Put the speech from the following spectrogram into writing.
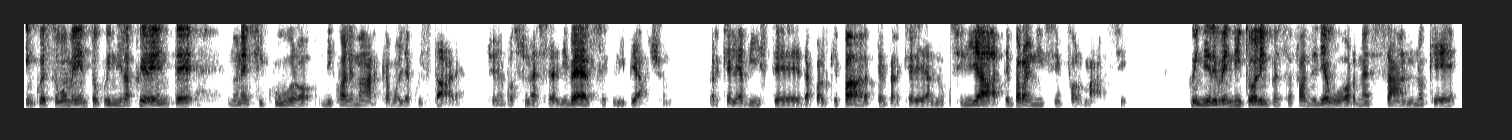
In questo momento quindi l'acquirente non è sicuro di quale marca voglia acquistare, ce ne possono essere diverse che gli piacciono, perché le ha viste da qualche parte, perché le hanno consigliate, però inizia a informarsi. Quindi i rivenditori in questa fase di awareness sanno che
